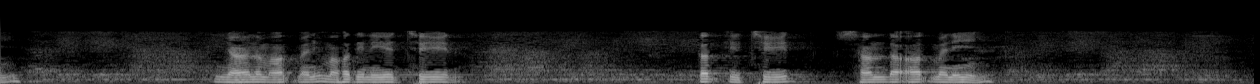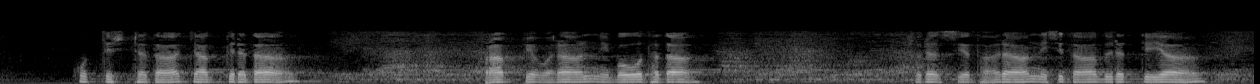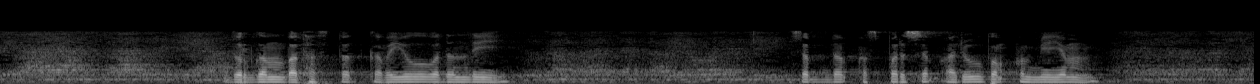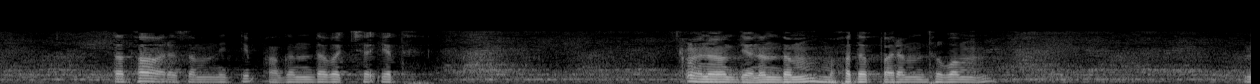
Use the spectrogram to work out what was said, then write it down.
ജ്ഞാനമാത്മനി മഹതി നിയച്ഛേദ് തദ് യച്ഛേദ് ശാന്ത ആത്മനി ഉത്തിഷ്ഠത ജാഗ്രത പ്രാപ്യ വരാൻ നിബോധത ക്ഷുരസ്യ ധാരാ നിശിതാ ദുരത്യയ ദുർഗം പഥസ്തത് കവയോ വദന്തി ശബ്ദം അസ്പർശം അരൂപം അമ്യയം തഥാരസം നിത്യം അഗന്ധവച്ച യത് അനാദ്യനന്തം മഹത പരം ധ്രുവം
